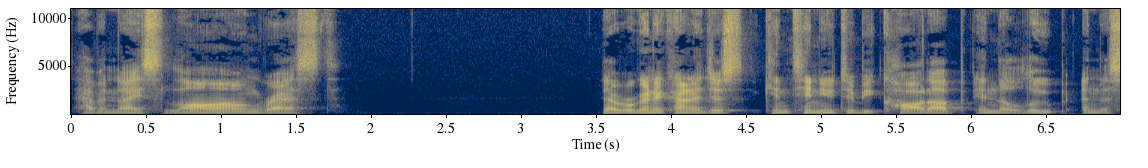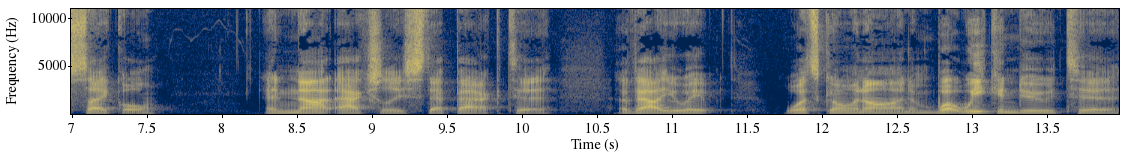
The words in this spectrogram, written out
have a nice long rest, that we're going to kind of just continue to be caught up in the loop and the cycle and not actually step back to evaluate what's going on and what we can do to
